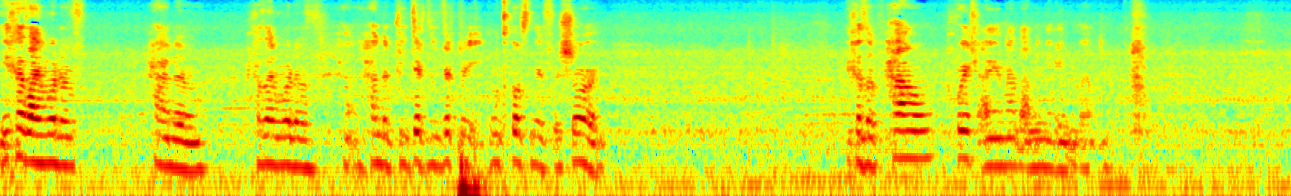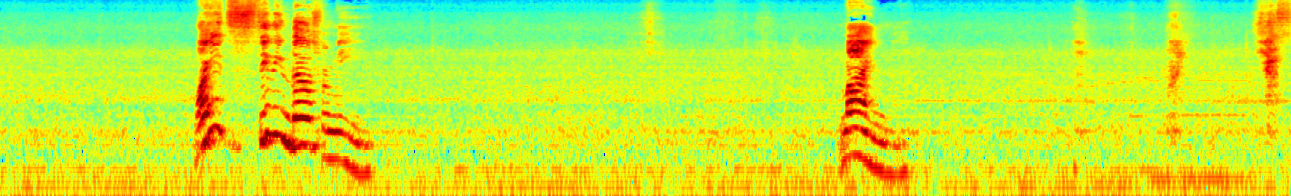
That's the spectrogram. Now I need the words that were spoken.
because I would have had a because I would have had a predicted victory in knit for sure. Because of how quick I am at dominating them. Why are you stealing those from me? Mine. Mine. Yes.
